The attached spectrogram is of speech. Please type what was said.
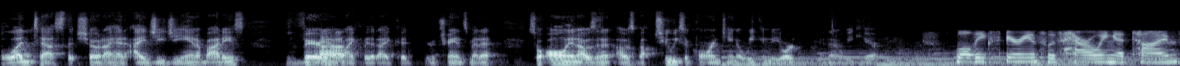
blood test that showed I had IgG antibodies, it was very Uh-huh. unlikely that I could transmit it. So all in, I was in, I was about two weeks of quarantine, a week in New York, and then a week here. While the experience was harrowing at times,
